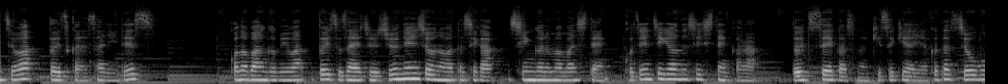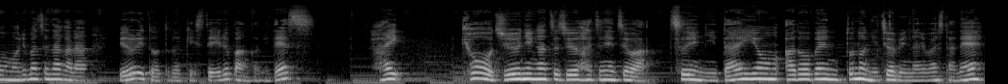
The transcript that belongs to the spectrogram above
にちはドイツからサニーです。この番組はドイツ在住10年以上の私がシングルママ視点個人事業主視点からドイツ生活の気づきや役立つ情報を盛り混ぜながらゆるりとお届けしている番組です。はい。今日12月18日はついに第4アドベントの日曜日になりましたね。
